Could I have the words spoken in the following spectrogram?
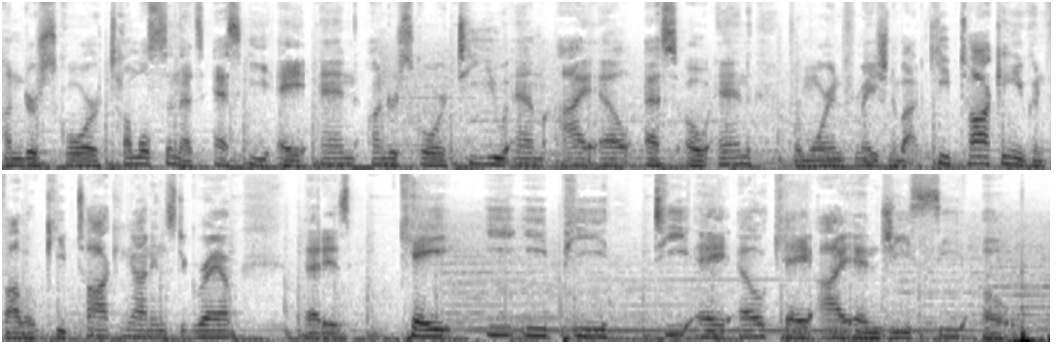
underscore Tumilson. That's S E A N underscore T U M I L S O N. For more information about Keep Talking, you can follow Keep Talking on Instagram. That is K E E P T A L K I N G C O.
